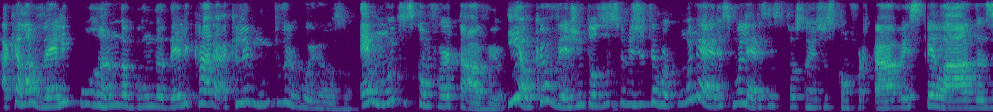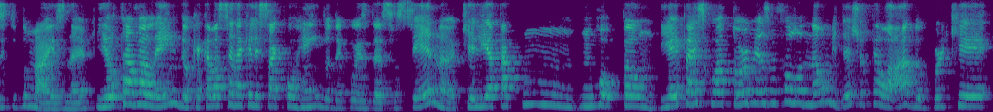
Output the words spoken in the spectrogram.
aquela velha empurrando a bunda dele. Cara, aquilo é muito vergonhoso. É muito desconfortável. E é o que eu vejo em todos os filmes de terror com mulheres, mulheres em situações desconfortáveis, peladas e tudo mais, né? E eu tava lendo que aquela cena que ele sai correndo depois dessa cena, que ele ia estar tá com um roupão. E aí parece que o ator mesmo falou: não, me deixa pelado, porque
